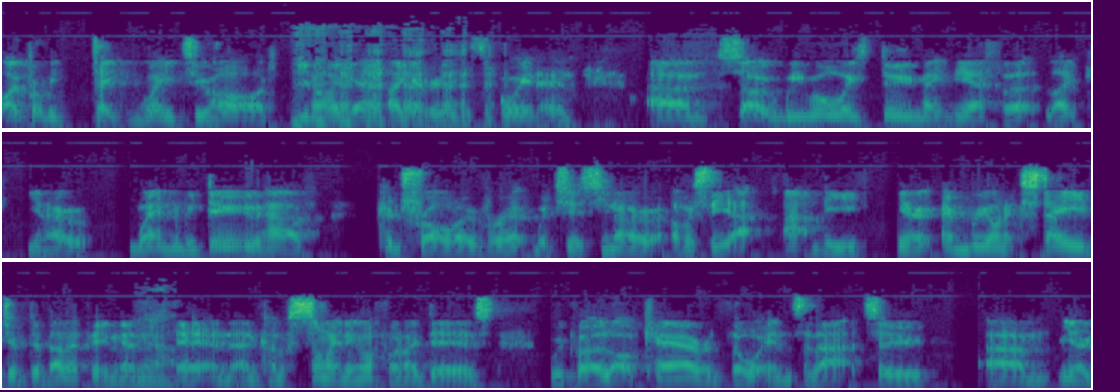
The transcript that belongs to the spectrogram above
I probably take way too hard. You know, I get, I get really disappointed. Um, so we always do make the effort, like, you know, when we do have control over it, which is, you know, obviously at, at the, you know, embryonic stage of developing and, Yeah. and, and kind of signing off on ideas, we put a lot of care and thought into that to, um, you know,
